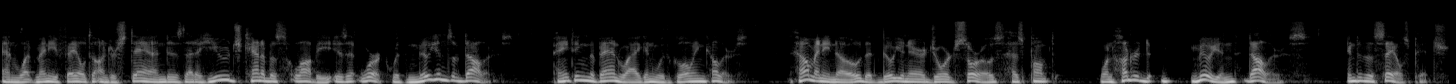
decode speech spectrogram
and what many fail to understand is that a huge cannabis lobby is at work with millions of dollars, painting the bandwagon with glowing colors. How many know that billionaire George Soros has pumped $100 million into the sales pitch?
